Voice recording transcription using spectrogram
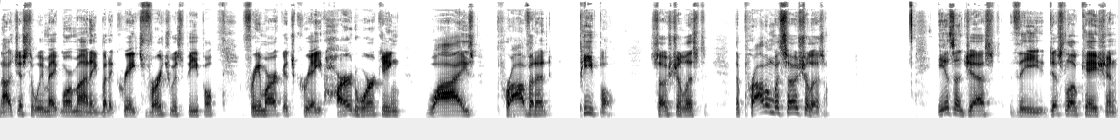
not just that we make more money, but it creates virtuous people. Free markets create hardworking, wise, provident people. Socialist. The problem with socialism isn't just the dislocation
